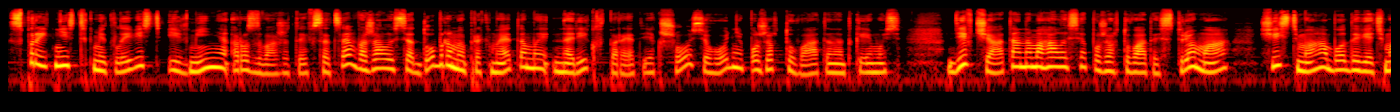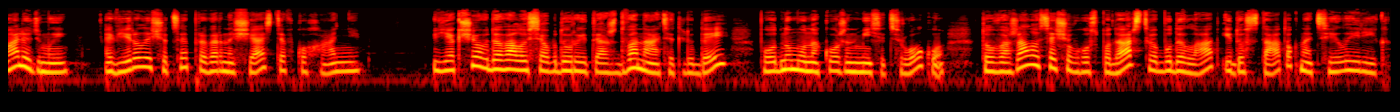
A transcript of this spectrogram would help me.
Спритність, кмітливість і вміння розважити все це вважалося добрими прикметами на рік вперед, якщо сьогодні пожартувати над кимось. Дівчата намагалися пожартувати з трьома, шістьма або дев'ятьма людьми, вірили, що це приверне щастя в коханні. Якщо вдавалося обдурити аж 12 людей по одному на кожен місяць року, то вважалося, що в господарстві буде лад і достаток на цілий рік.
